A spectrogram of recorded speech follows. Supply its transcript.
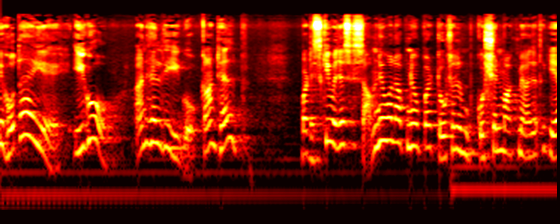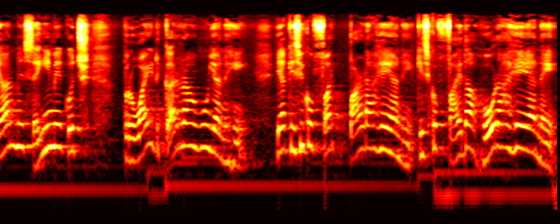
ये होता है ये। Ego unhealthy ego can't help but इसकी वजह से सामने वाला अपने ऊपर टोटल क्वेश्चन मार्क में आ जाता है कि, यार, मैं सही में कुछ प्रोवाइड कर रहा हूँ या नहीं? या किसी को फ़र्क पड़ रहा है या नहीं? किसी को फ़ायदा हो रहा है या नहीं?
